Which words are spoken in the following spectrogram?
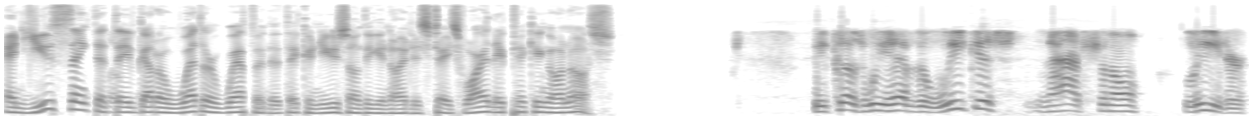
And you think that they've got a weather weapon that they can use on the United States? Why are they picking on us? because we have the weakest national leader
